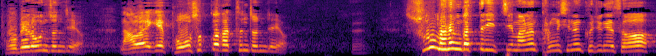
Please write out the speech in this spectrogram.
보배로운 존재요. 나에게 보석과 같은 존재요. 수많은 것들이 있지만은 당신은 그 중에서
